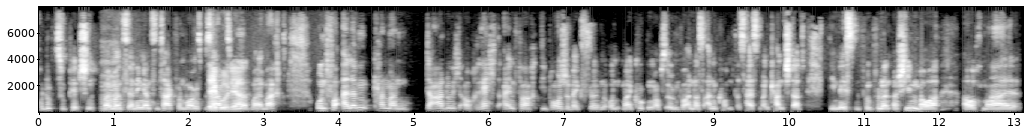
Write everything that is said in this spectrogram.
Produkt zu pitchen, weil Mhm. man es ja den ganzen Tag von morgens bis Sehr abends gut, ja. 100 Mal macht. Und vor allem kann man dadurch auch recht einfach die Branche wechseln und mal gucken, ob es irgendwo anders ankommt. Das heißt, man kann statt die nächsten 500 Maschinenbauer auch mal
